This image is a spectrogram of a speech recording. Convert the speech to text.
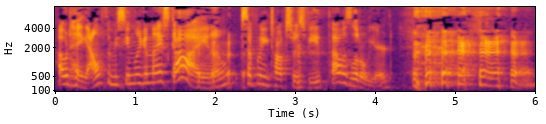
I would hang out with him. He seemed like a nice guy, you know. Except when he talks to his feet, that was a little weird. but I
